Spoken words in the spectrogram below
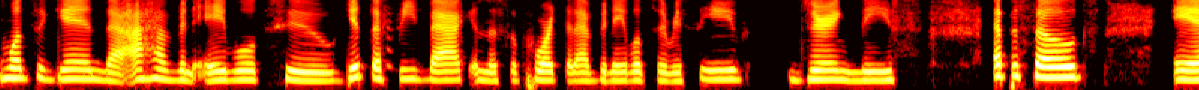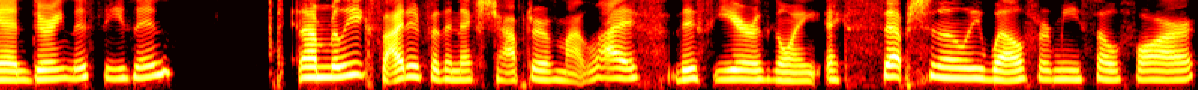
once again that I have been able to get the feedback and the support that I've been able to receive during these episodes and during this season. And I'm really excited for the next chapter of my life. This year is going exceptionally well for me so far.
